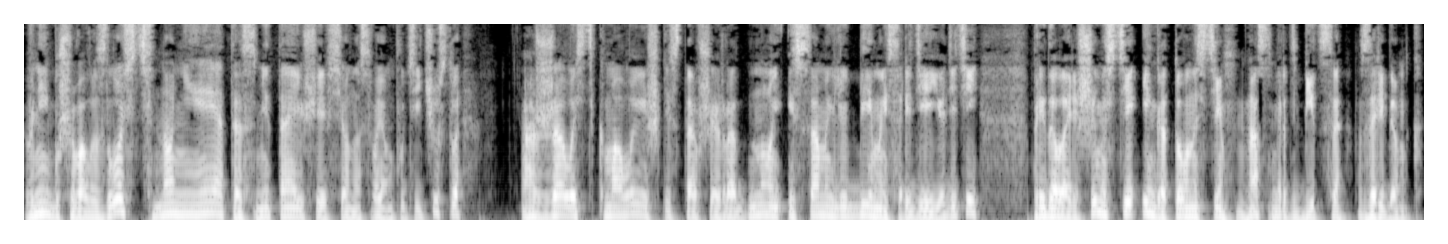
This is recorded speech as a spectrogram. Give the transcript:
В ней бушевала злость, но не это сметающее все на своем пути чувство, а жалость к малышке, ставшей родной и самой любимой среди ее детей, придала решимости и готовности насмерть биться за ребенка.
